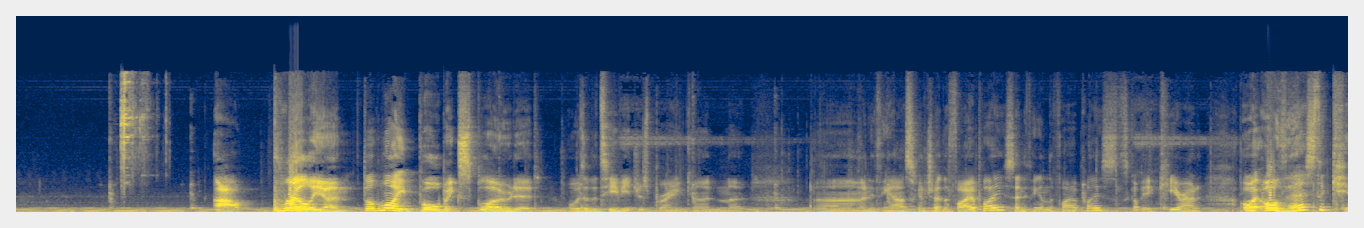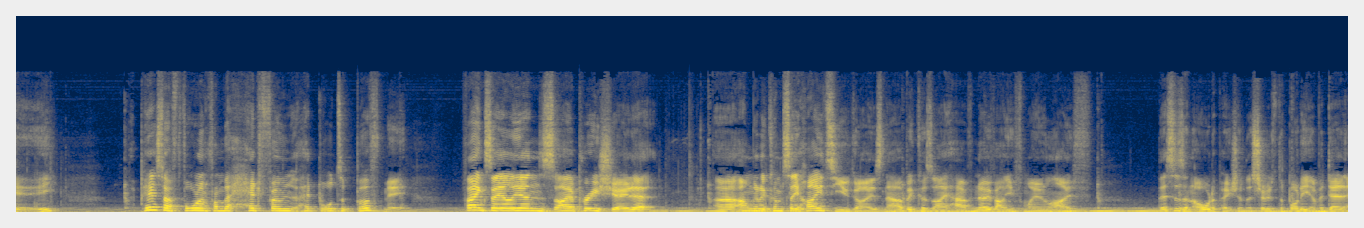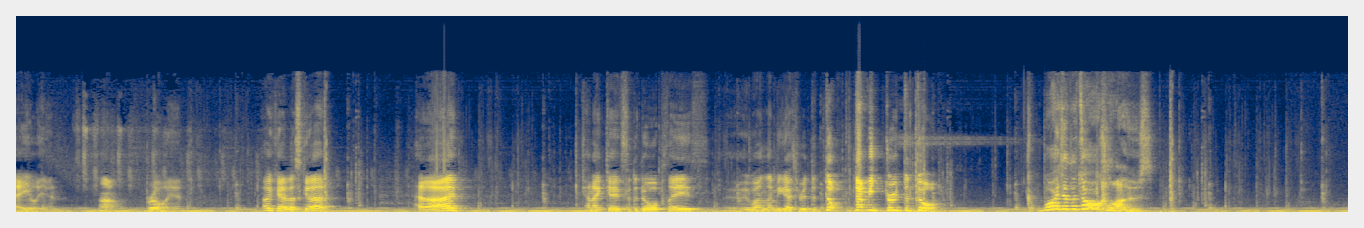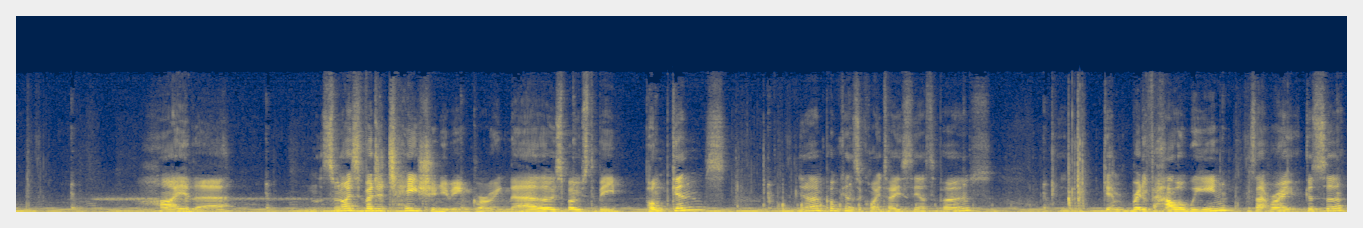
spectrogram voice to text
Oh, brilliant! The light bulb exploded. Or did the TV just break? I don't know. Um, anything else? Can check the fireplace? Anything in the fireplace? There's got to be a key around. Oh, wait, oh, there's the key. It appears to have fallen from the headphone headboards above me. Thanks, aliens. I appreciate it. Uh, I'm going to come say hi to you guys now because I have no value for my own life. This is an older picture that shows the body of a dead alien. Oh, brilliant. Okay, let's go. Hello? Can I go through the door, please? It won't let me go through the door. Let me through the door! Why did the door close? Hi there. Some nice vegetation you've been growing there. Are those supposed to be pumpkins? You know, pumpkins are quite tasty, I suppose. Getting ready for Halloween. Is that right, good sir?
